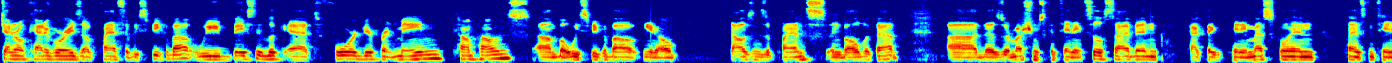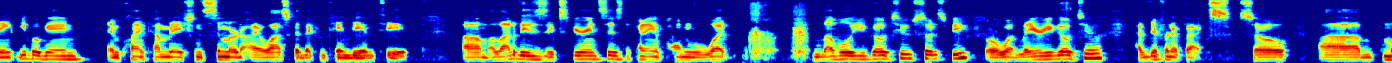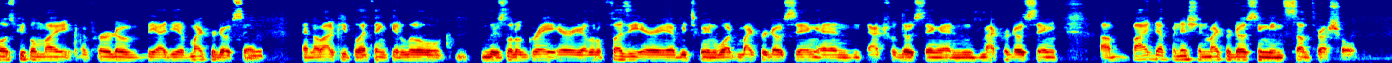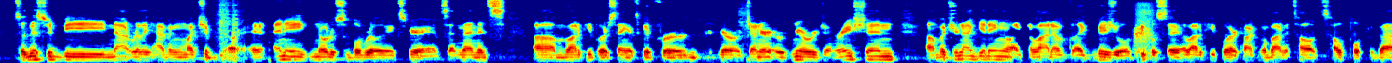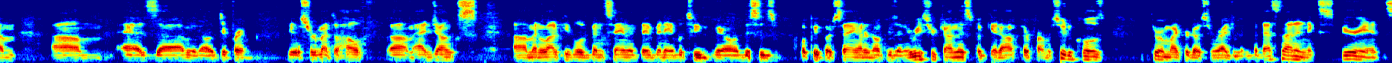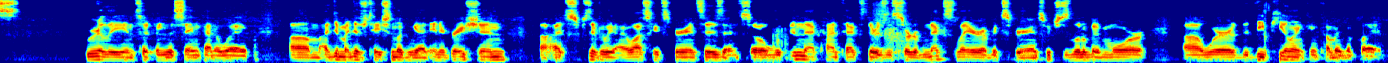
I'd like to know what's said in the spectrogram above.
general categories of plants that we speak about. We basically look at four different main compounds, um, but we speak about you know thousands of plants involved with that. Uh, those are mushrooms containing psilocybin, cacti containing mescaline, plants containing ibogaine, and plant combinations similar to ayahuasca that contain DMT. Um, a lot of these experiences, depending upon what level you go to, so to speak, or what layer you go to, have different effects. So, um, most people might have heard of the idea of microdosing, and a lot of people i think get a little there's a little gray area a little fuzzy area between what microdosing and actual dosing and macrodosing. Uh, by definition microdosing means subthreshold. So this would be not really having much of uh, any noticeable really experience. And then it's um, a lot of people are saying it's good for neurogener- neuroregeneration, um, but you're not getting like a lot of like visuals. People say a lot of people are talking about it's how it's helpful for them um, as um, you know different you know, sort of mental health um, adjuncts. Um, and a lot of people have been saying that they've been able to, you know, this is what people are saying. I don't know if there's any research on this, but get off their pharmaceuticals through a microdosing regimen. But that's not an experience really in, in the same kind of way. Um, I did my dissertation looking at integration, uh, specifically ayahuasca experiences. And so within that context, there's a sort of next layer of experience, which is a little bit more uh, where the deep healing can come into play.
